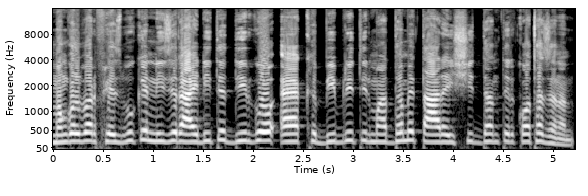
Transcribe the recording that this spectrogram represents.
মঙ্গলবার ফেসবুকে নিজের আইডিতে দীর্ঘ এক বিবৃতির মাধ্যমে তার এই সিদ্ধান্তের কথা জানান।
